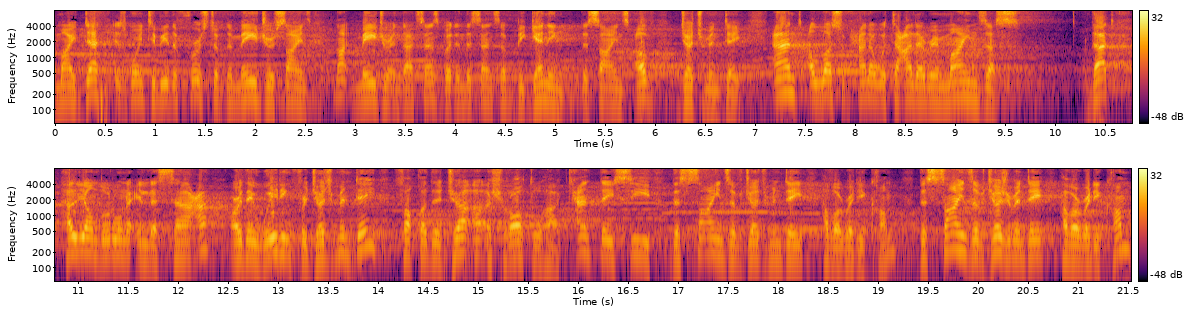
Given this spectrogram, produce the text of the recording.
My death is going to be the first of the major signs, not major in that sense, but in the sense of beginning the signs of Judgment Day. And Allah subhanahu wa ta'ala reminds us that هل ينظرون إلا الساعة Are they waiting for judgment day? فقد جاء أشراطها Can't they see the signs of judgment day have already come? The signs of judgment day have already come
